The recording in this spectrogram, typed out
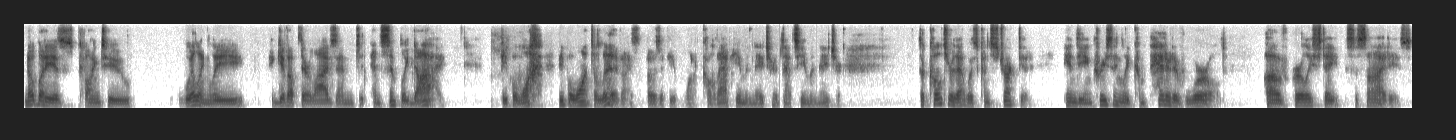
nobody is going to willingly give up their lives and and simply die. People want people want to live, I suppose if you want to call that human nature, that's human nature. The culture that was constructed in the increasingly competitive world of early state societies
